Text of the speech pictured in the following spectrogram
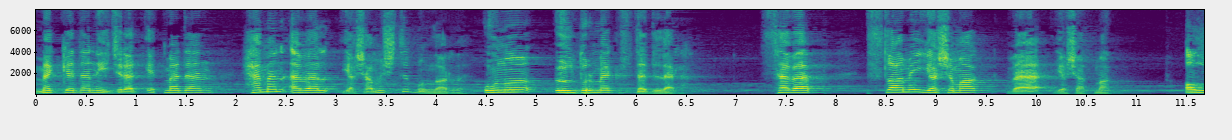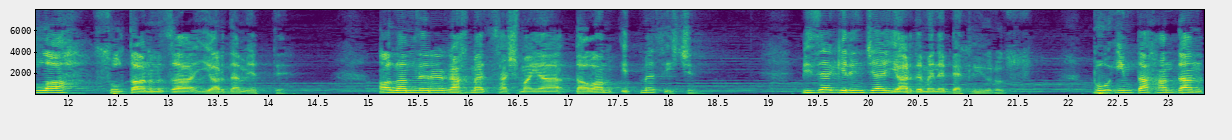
Mekke'den hicret etmeden hemen evvel yaşamıştı bunlardı. Onu öldürmek istediler. Sebep İslami yaşamak ve yaşatmak. Allah sultanımıza yardım etti. Alemlere rahmet saçmaya devam etmesi için. Bize gelince yardımını bekliyoruz. Bu imtihandan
